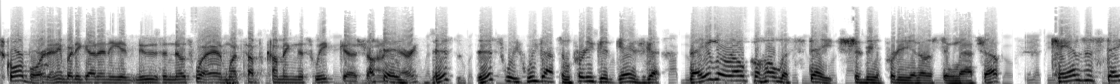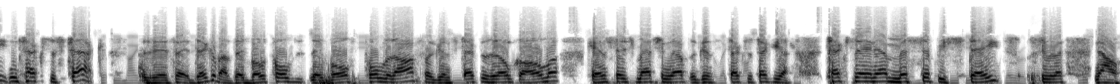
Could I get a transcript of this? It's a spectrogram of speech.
scoreboard. Anybody got any news and notes? What, and what's upcoming this week, uh, Sean Okay, and Perry? this this week we got some pretty good games. You got Baylor, Oklahoma State should be a pretty interesting matchup. Kansas State and Texas Tech. They, they, think about it, they both pulled they both pulled it off against Texas and Oklahoma. Kansas State's matching up against Texas Tech. You got Texas A&M, Mississippi State. See what I, now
